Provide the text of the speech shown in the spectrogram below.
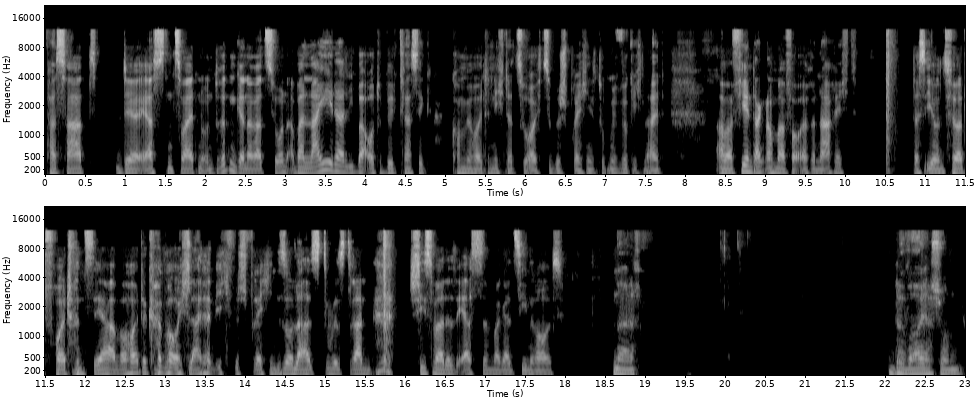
Passat der ersten, zweiten und dritten Generation. Aber leider, lieber Autobild Klassik, kommen wir heute nicht dazu, euch zu besprechen. Es tut mir wirklich leid. Aber vielen Dank nochmal für eure Nachricht. Dass ihr uns hört, freut uns sehr. Aber heute können wir euch leider nicht besprechen. So, Lars, du bist dran. Schieß mal das erste Magazin raus. Nein. Da war ja schon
